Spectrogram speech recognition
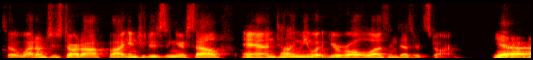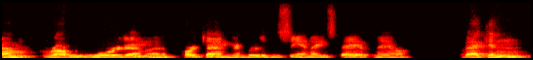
So, why don't you start off by introducing yourself and telling me what your role was in Desert Storm? Yeah, I'm Robert Ward. I'm a part time member of the CNA staff now. Back in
